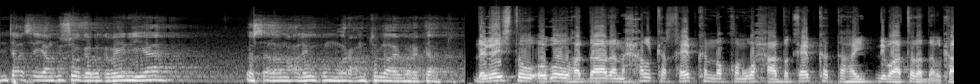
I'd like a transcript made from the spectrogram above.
intaas ayaan ku soo gabagabaynayaa wasalaamu calaykum waraxmat ullaahi wabarakaatu dhegaystow ogow haddaadan xalka qayb ka noqon waxaad qayb ka tahay dhibaatada dalka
